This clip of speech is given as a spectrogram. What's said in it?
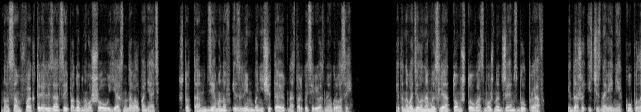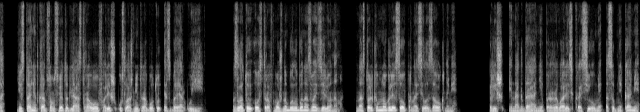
но сам факт реализации подобного шоу ясно давал понять, что там демонов из Лимба не считают настолько серьезной угрозой. Это наводило на мысли о том, что, возможно, Джеймс был прав, и даже исчезновение купола не станет концом света для островов, а лишь усложнит работу СБР УИ. Золотой остров можно было бы назвать зеленым, настолько много лесов проносилось за окнами. Лишь иногда они прорывались красивыми особняками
